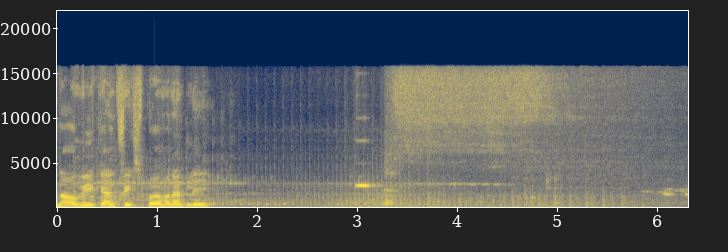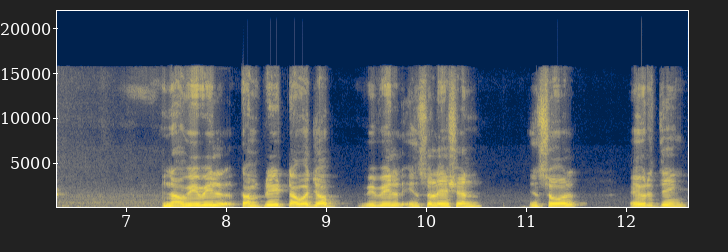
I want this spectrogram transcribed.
Now we can fix permanently. Now we will complete our job. We will insulation install everything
